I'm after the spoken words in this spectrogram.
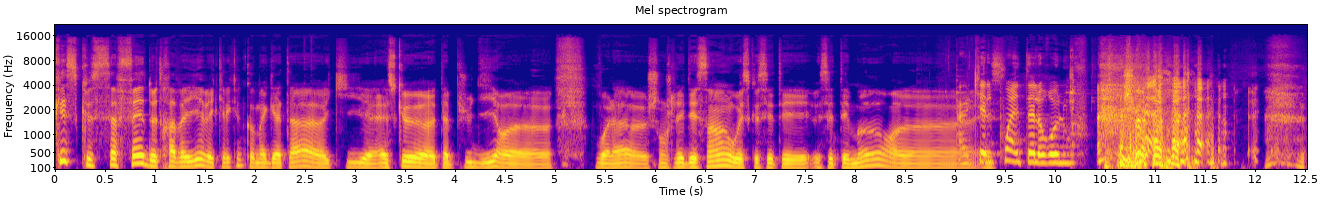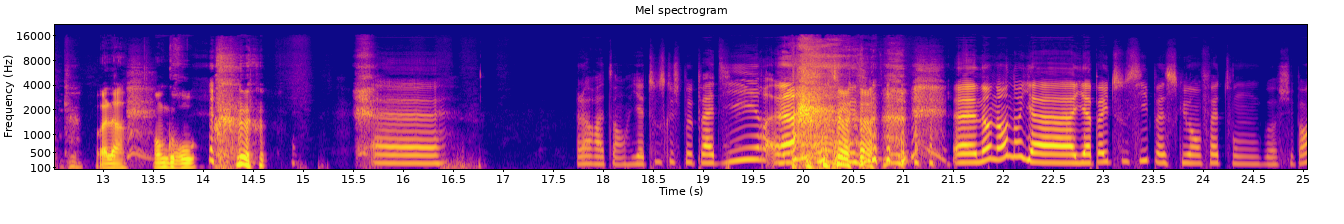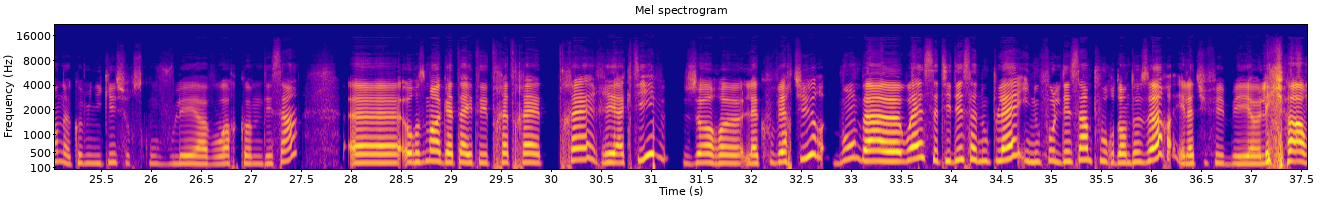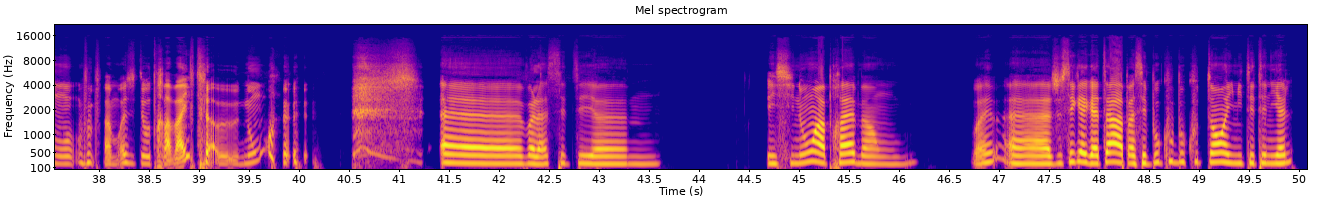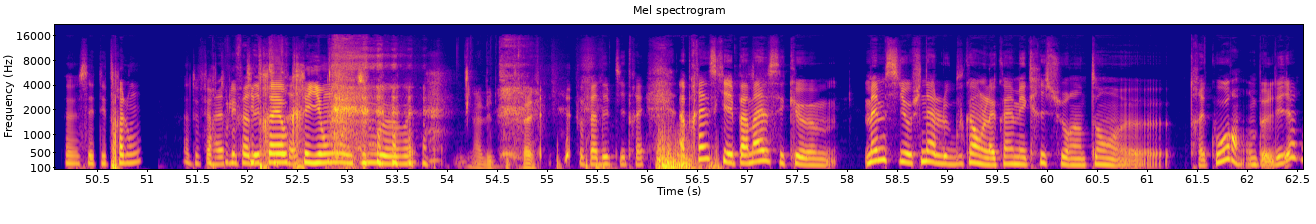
qu'est-ce que ça fait de travailler avec quelqu'un comme Agatha qui est-ce que tu as pu dire voilà change les dessins ou est-ce que c'était c'était mort à quel point est-elle relou? Voilà en gros alors attends, il y a tout ce que je peux pas dire. Euh, euh, non, non, non, il n'y a, y a pas eu de souci parce qu'en en fait, on, bah, je sais pas, on a communiqué sur ce qu'on voulait avoir comme dessin. Euh, heureusement, Agatha a été très, très, très réactive. Genre la couverture. Bon, bah ouais, cette idée, ça nous plaît. Il nous faut le dessin pour dans deux heures. Et là, tu fais, mais les gars, enfin, moi, j'étais au travail. Là, non. voilà, c'était. Et sinon, après, ben, on Ouais, euh, je sais qu'Agatha a passé beaucoup, beaucoup de temps à imiter Téniel. Euh, c'était très long de faire tous les petits traits, au crayon et tout. Euh, ouais. Ah, les petits traits. faut faire des petits traits. Après, ce qui est pas mal, c'est que même si au final le bouquin on l'a quand même écrit sur un temps très court, on peut le dire,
